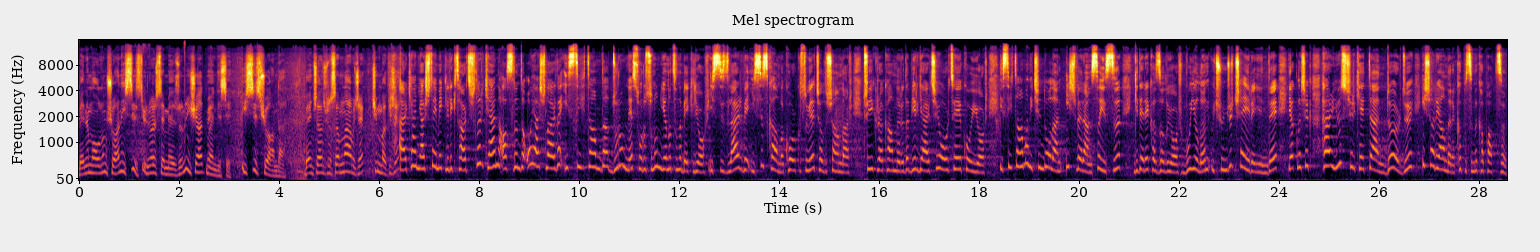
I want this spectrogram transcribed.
Benim oğlum şu an işsiz. Üniversite mezunu inşaat mühendisi. İşsiz şu anda. Ben çalışmasam ne yapacak? Kim bakacak? Erken yaşta emeklilik tartışılırken aslında o yaşlarda istihdamda durum ne sorusunun yanıtını bekliyor. İşsizler ve işsiz kalma korkusuyla çalışanlar. TÜİK rakamları da bir gerçeği ortaya koyuyor. İstihdamın içinde olan işveren sayısı giderek azalıyor. Bu yılın 3. çeyreğinde yaklaşık her 100 şirketten 4'ü iş arayanlara kapısını kapattı.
